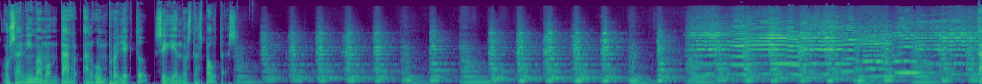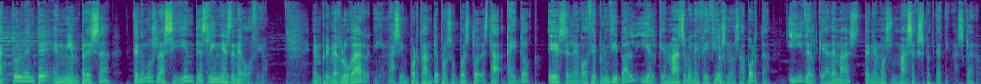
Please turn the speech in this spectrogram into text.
os anima a montar algún proyecto siguiendo estas pautas. Actualmente en mi empresa tenemos las siguientes líneas de negocio. En primer lugar, y más importante, por supuesto, está GuideDog. Es el negocio principal y el que más beneficios nos aporta, y del que además tenemos más expectativas, claro.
